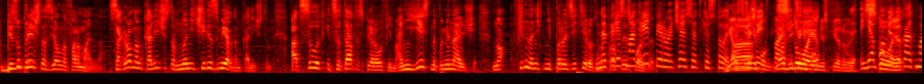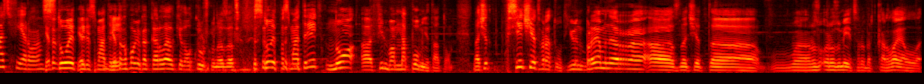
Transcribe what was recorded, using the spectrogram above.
Безупречно сделано формально. С огромным количеством, но не чрезмерным количеством отсылок и цитат из первого фильма. Они есть напоминающие, но фильм на них не паразитирует. Но пересмотреть использует. первую часть все-таки стоит. Я уже не помню, я ничего не Стоит. помню с первой. Я помню Стоит. только атмосферу. Я Стоит я- пересмотреть. Я только помню, как Карлайл кидал кружку назад. Стоит посмотреть, но а, фильм вам напомнит о том. Значит, все четверо тут. Юэн Бремнер, а, значит, в- раз- разумеется, Роберт Карлайл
